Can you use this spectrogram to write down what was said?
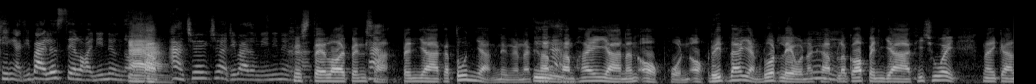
คิงอธิบายเรื่องสเตียรอยด์นิดนึงเนาะอ่า อะช่วยช่วยอธิบายตรงนี้นิดนึงคือสค่ะเตียรอยด์เป็นสาค่ะเป็นยากระตุ้นอย่างหนึ่งนะครับอืมทำให้ยานั้นออกผลออกฤทธิ์ได้อย่างรวดเร็วนะครับ อืมแล้วก็เป็นยาที่ช่วยในการ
